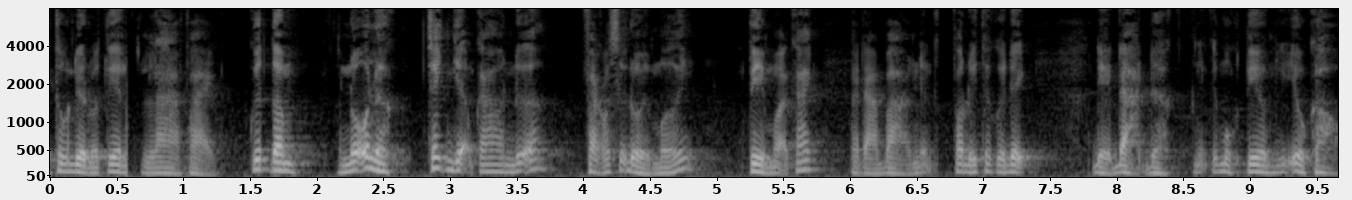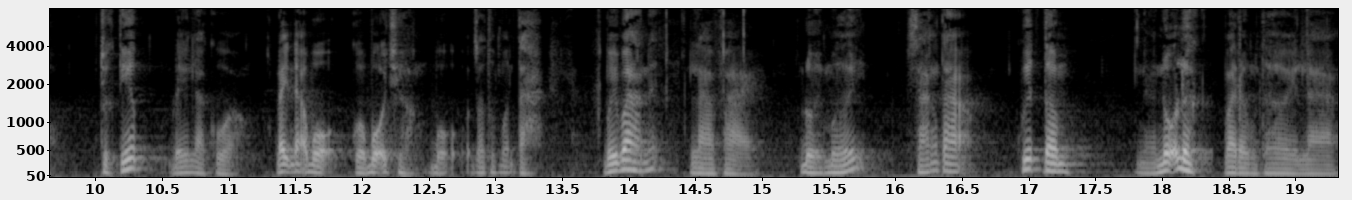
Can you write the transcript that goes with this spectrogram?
thông điệp đầu tiên là phải quyết tâm, nỗ lực, trách nhiệm cao hơn nữa, phải có sự đổi mới, tìm mọi cách phải đảm bảo những pháp lý theo quy định để đạt được những cái mục tiêu, những yêu cầu trực tiếp đấy là của lãnh đạo bộ, của Bộ trưởng Bộ Giao thông Vận tải. Với ban ấy là phải đổi mới, sáng tạo, quyết tâm nỗ lực và đồng thời là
